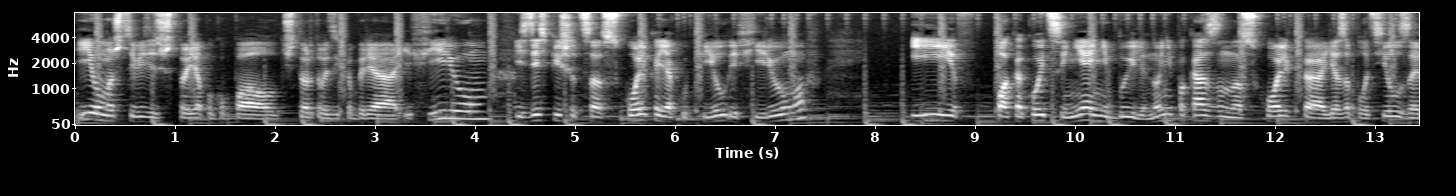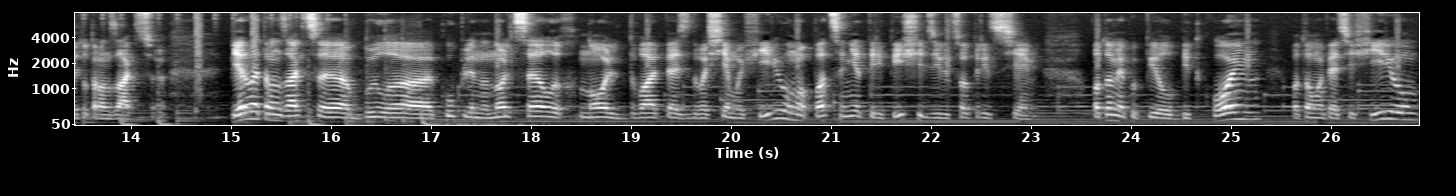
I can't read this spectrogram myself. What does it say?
И вы можете видеть, что я покупал 4 декабря эфириум. И здесь пишется, сколько я купил эфириумов и по какой цене они были, но не показано, сколько я заплатил за эту транзакцию. Первая транзакция была куплена 0,02527 эфириума по цене 3937. Потом я купил биткоин, потом опять эфириум,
